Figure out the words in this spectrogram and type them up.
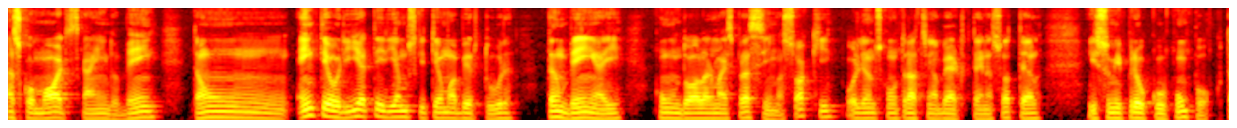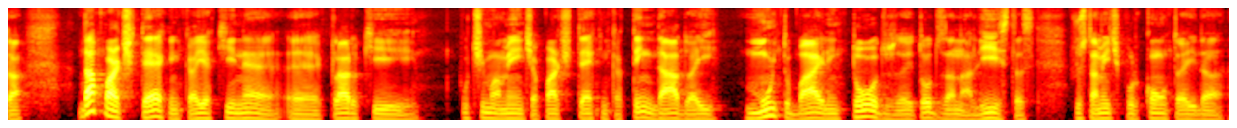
as commodities caindo bem. Então, em teoria, teríamos que ter uma abertura também aí com um dólar mais para cima. Só que, olhando os contratos em aberto que está aí na sua tela, isso me preocupa um pouco, tá? Da parte técnica, e aqui, né, é claro que ultimamente a parte técnica tem dado aí muito baile em todos, aí, todos os analistas, justamente por conta aí da,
